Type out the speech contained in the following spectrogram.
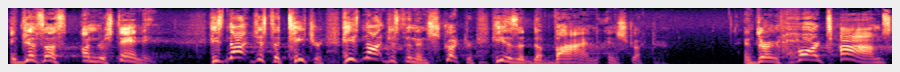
and gives us understanding. He's not just a teacher, he's not just an instructor, he is a divine instructor. And during hard times,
